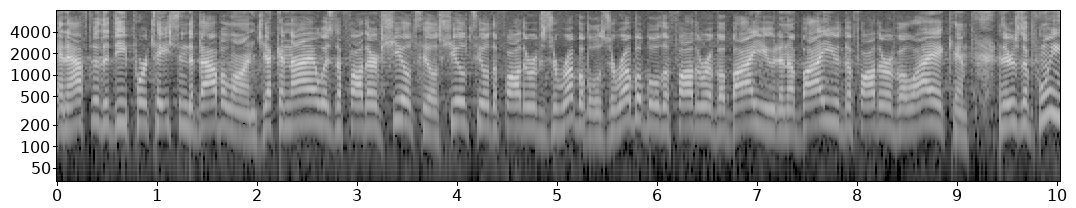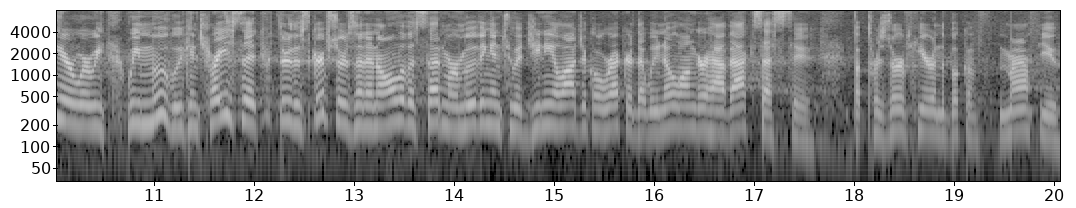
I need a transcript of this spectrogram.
And after the deportation to Babylon, Jeconiah was the father of Shealtiel, Shealtiel the father of Zerubbabel, Zerubbabel the father of Abiud, and Abiud the father of Eliakim. And there's a point here where we, we move. We can trace it through the scriptures, and then all of a sudden we're moving into a genealogical record that we no longer have access to but preserved here in the book of Matthew.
